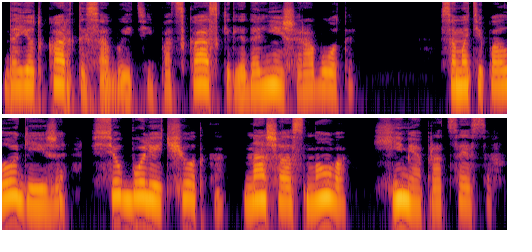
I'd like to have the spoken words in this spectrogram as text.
дает карты событий, подсказки для дальнейшей работы. В самотипологии же все более четко. Наша основа – химия процессов.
